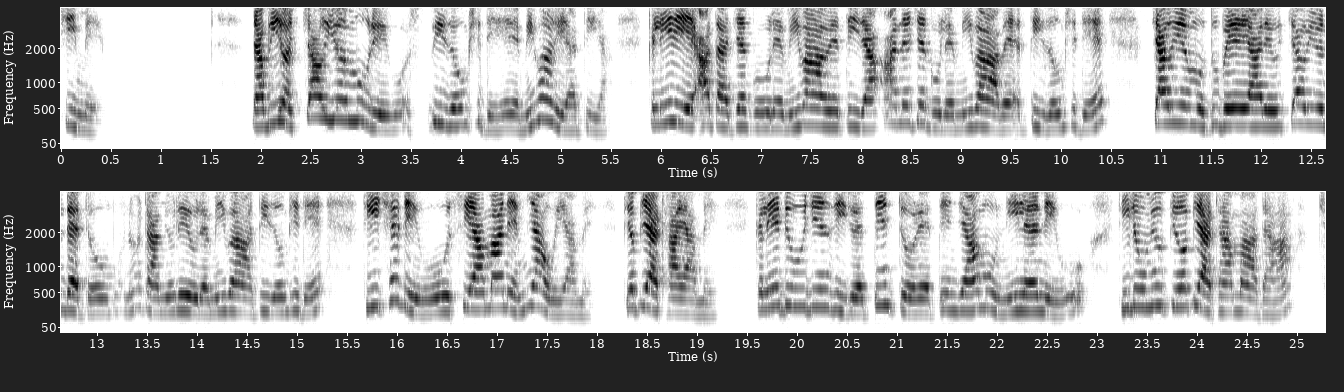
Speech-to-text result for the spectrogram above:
ရှိမယ် နောက်ပြီးတော့ကြောက်ရွံ့မှုတွေကိုအသီးဆုံးဖြစ်တယ်မိဘတွေကသိတာကလေးတွေရဲ့အားသာချက်ကိုလည်းမိဘပဲသိတာအားနည်းချက်ကိုလည်းမိဘကပဲအသီးဆုံးဖြစ်တယ်ကြောက်ရွံ့မှုသူပဲရာတွေကိုကြောက်ရွံ့တတ်တုံးပေါ့နော်ဒါမျိုးလေးကိုလည်းမိဘကအသိဆုံးဖြစ်တယ်ဒီချက်တွေကိုဆီယာမနဲ့မျှဝေရမယ်ပြောပြထားရမယ်ကလေးတူချင်းစီတွေတင့်တော်တဲ့တင် जा မှုနီးလန်းတွေကိုဒီလိုမျိုးပြောပြထားမှသာချ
